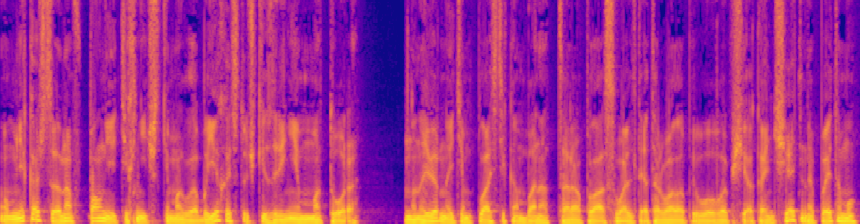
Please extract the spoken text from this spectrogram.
Но мне кажется, она вполне технически могла бы ехать с точки зрения мотора. Но, наверное, этим пластиком бы она царапала асфальт и оторвала бы его вообще окончательно, поэтому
